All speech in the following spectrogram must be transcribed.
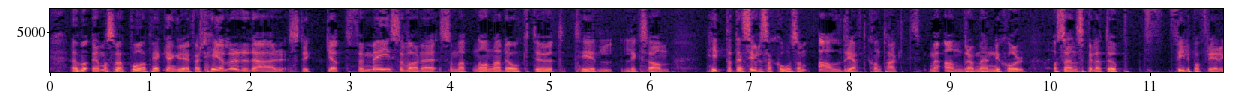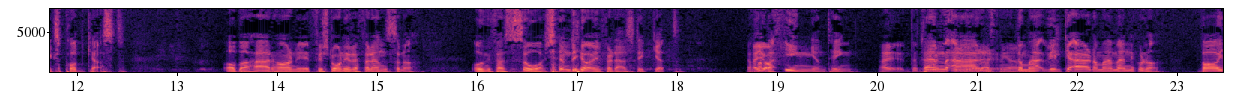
Jag Jag måste bara påpeka en grej först. Hela det där stycket, för mig så var det som att någon hade åkt ut till, liksom, hittat en civilisation som aldrig haft kontakt med andra människor och sen spelat upp Filip och Fredriks podcast. Och bara, här har ni, förstår ni referenserna? Och ungefär så kände jag inför det här stycket. Jag Ja, fattar jag- ingenting. Nej, Vem är de här, vilka är de här människorna? Vad,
